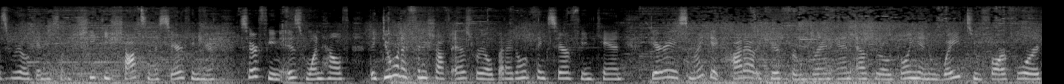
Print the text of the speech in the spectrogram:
Ezreal getting some cheeky shots in the Seraphine here. Seraphine is one health. They do want to finish off Ezreal, but I don't think Seraphine can. Darius might get caught out here from Brand and Ezreal, going in way too far forward.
